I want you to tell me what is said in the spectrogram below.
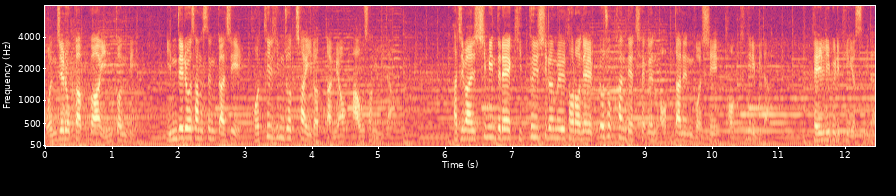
원재료 값과 인건비, 임대료 상승까지 버틸 힘조차 잃었다며 아우성입니다. 하지만 시민들의 깊은 시름을 덜어낼 뾰족한 대책은 없다는 것이 더 큰일입니다. 데일리 브리핑이었습니다.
